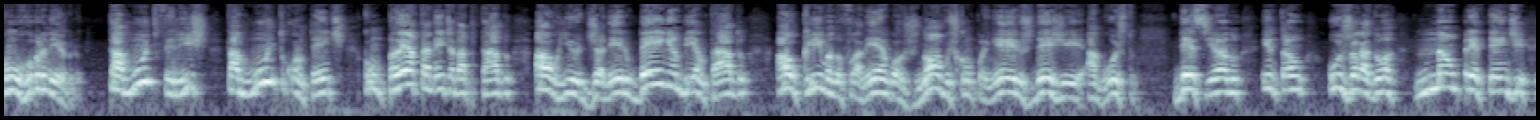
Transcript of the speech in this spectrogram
com o Rubro Negro. Está muito feliz, está muito contente, completamente adaptado ao Rio de Janeiro, bem ambientado ao clima no Flamengo, aos novos companheiros desde agosto desse ano. Então, o jogador não pretende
